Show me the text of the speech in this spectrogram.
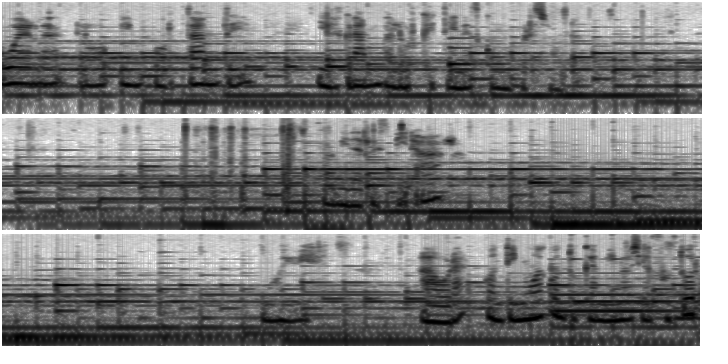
recuerda lo importante y el gran valor que tienes como persona. No olvides respirar. Muy bien. Ahora continúa con tu camino hacia el futuro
